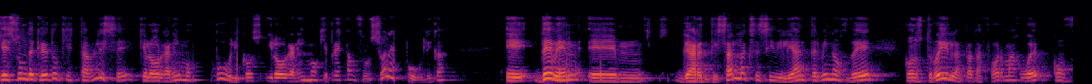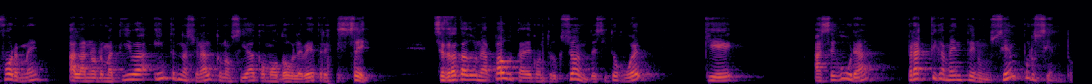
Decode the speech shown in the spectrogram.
que es un decreto que establece que los organismos públicos y los organismos que prestan funciones públicas eh, deben em, garantizar la accesibilidad en términos de construir las plataformas web conforme a la normativa internacional conocida como W3C. Se trata de una pauta de construcción de sitios web que asegura prácticamente en un 100%,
